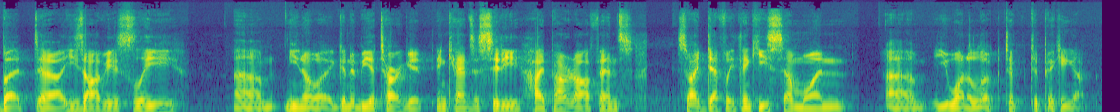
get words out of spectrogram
but uh, he's obviously, um, you know, going to be a target in Kansas City, high-powered offense. So I definitely think he's someone um, you want to look to, to picking up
